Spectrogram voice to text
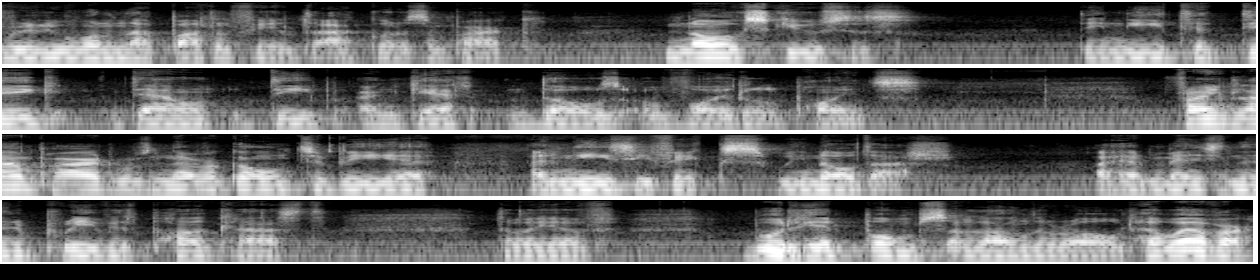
really won that battlefield at Goodison Park. No excuses. They need to dig down deep and get those vital points. Frank Lampard was never going to be a, an easy fix. We know that. I had mentioned in a previous podcast that we have would hit bumps along the road. However,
